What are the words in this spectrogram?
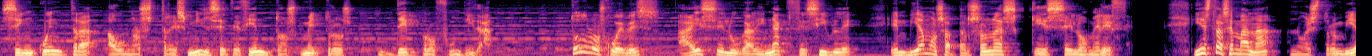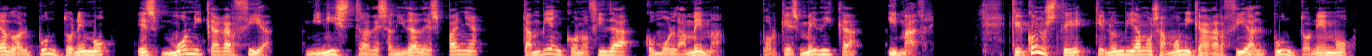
se encuentra a unos 3.700 metros de profundidad. Todos los jueves, a ese lugar inaccesible, enviamos a personas que se lo merecen. Y esta semana, nuestro enviado al punto Nemo es Mónica García, ministra de Sanidad de España, también conocida como la MEMA, porque es médica y madre. Que conste que no enviamos a Mónica García al punto Nemo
